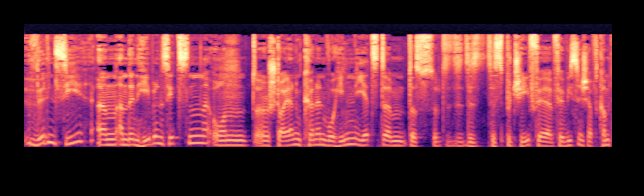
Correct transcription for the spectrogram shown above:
Würden Sie an, an den Hebeln sitzen und äh, steuern können, wohin jetzt ähm, das, das, das Budget für, für Wissenschaft kommt?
